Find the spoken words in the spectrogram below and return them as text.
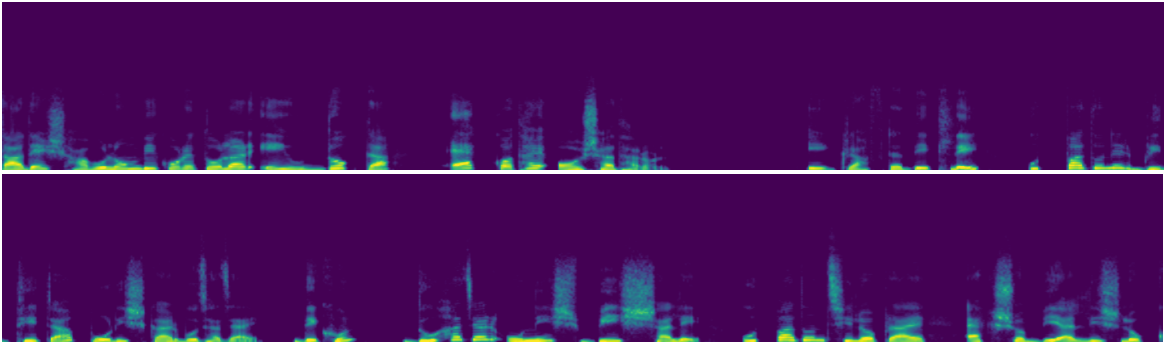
তাদের স্বাবলম্বী করে তোলার এই উদ্যোগটা এক কথায় অসাধারণ। এই গ্রাফটা দেখলেই উৎপাদনের বৃদ্ধিটা পরিষ্কার বোঝা যায়। দেখুন দু হাজার সালে উৎপাদন ছিল প্রায় একশো বিয়াল্লিশ লক্ষ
